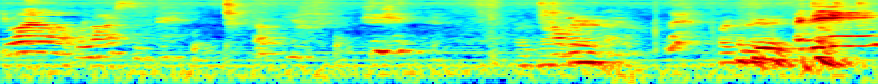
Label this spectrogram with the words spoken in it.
이번에는 올라갈 수 있게 이렇게 가볼까요? 네? 파이팅! 파이팅!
